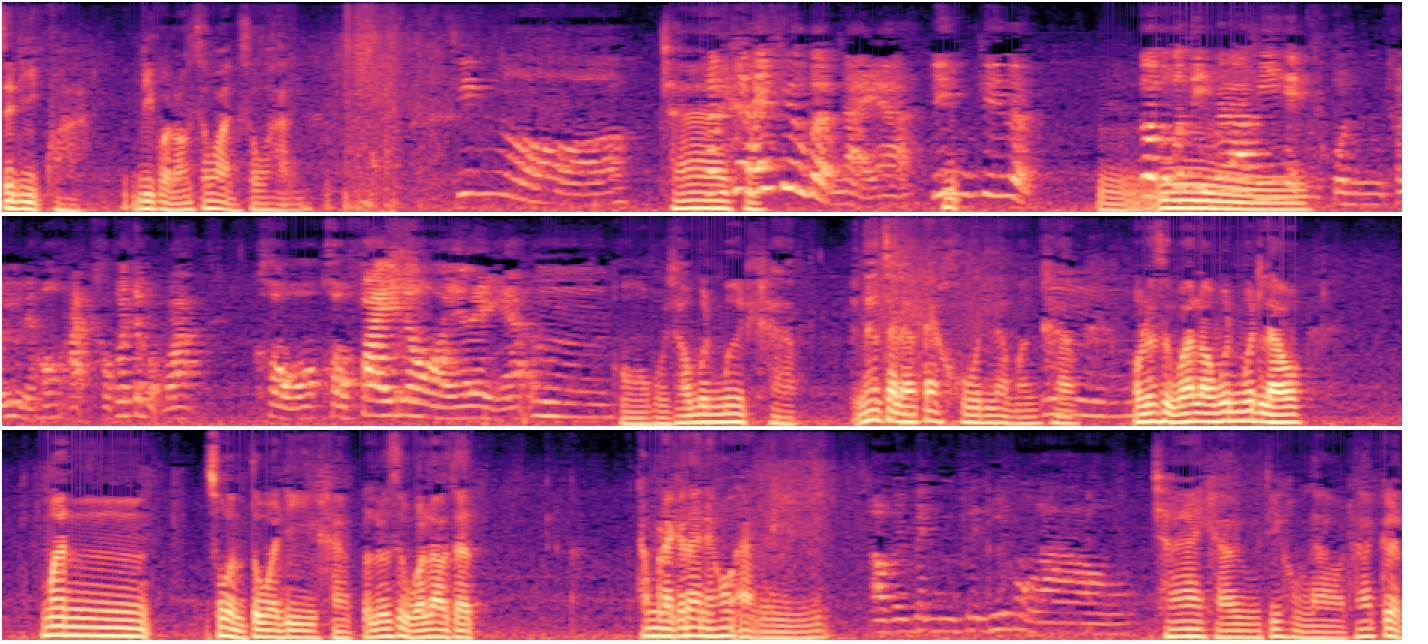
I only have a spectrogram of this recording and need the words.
จะดีกว่า ดีกว่าร้องสว่างสว่างจริงเหรอๆใช่มันคคือรับให้ฟิลแบบไหนอะพี่พี่แบบอืม โดยปกติเวลาพี่เห็นคนเขาอยู่ในห้องอัดเขาก็จะบอกว่า ขอขอไฟหน่อยอะไรอย่างเงี้ยอืมอ๋อผมชอบมืดๆครับ น่าจะแล้วแต่คนแหละมั้งครับอืมผมรู้สึกว่าเรามืดๆแล้ว มันส่วนตัวดีครับแล้วรู้สึกว่าเราจะทำอะไรก็ได้ในห้องอัดนี้ เอาไปเป็นพื้นที่ของเรา ใช่ครับเป็นพื้นที่ของเรา ถ้าเกิด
